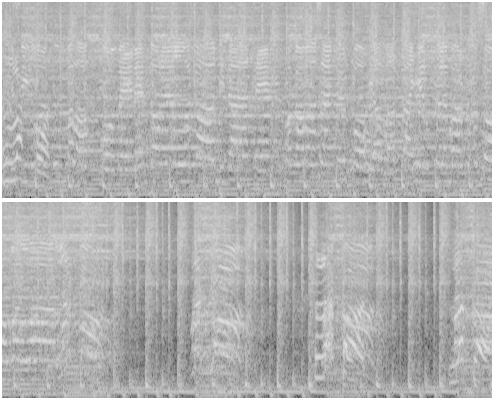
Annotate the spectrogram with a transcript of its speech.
Lakkoon. Silloin kun mä lakkoon menen todellakaan mitään teen. Sängyn Lakkoon! Lakkoon!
